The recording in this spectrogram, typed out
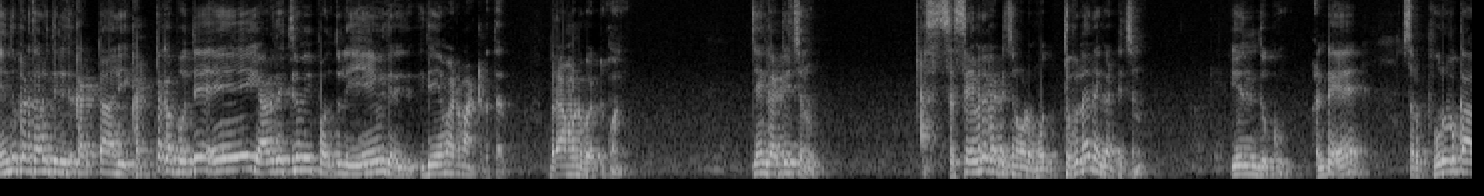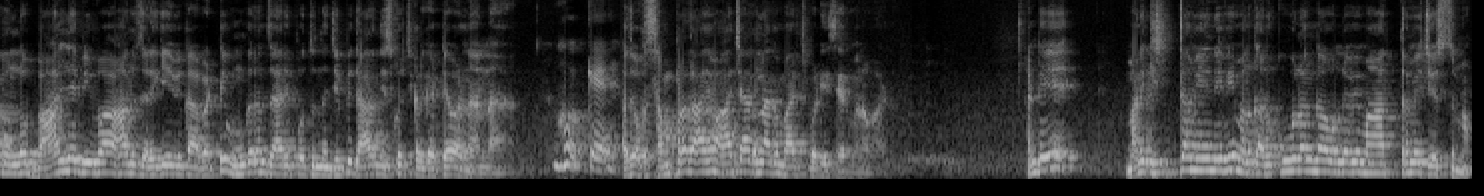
ఎందుకు కడతారో తెలియదు కట్టాలి. కట్టకపోతే ఏ ఏడ తెచ్చినవి ఈ పంతులు ఏమీ తెలియదు ఇదే మాట మాట్లాడతారు బ్రాహ్మణుడు పట్టుకొని. నేను కట్టించను. ససేవరే కట్టించను? వాడు మొత్తుకునే నేను కట్టించను. ఎందుకు? అంటే అసలు పూర్వకాలంలో బాల్య వివాహాలు జరిగేవి కాబట్టి ఉంగరం జారిపోతుందని చెప్పి దారం తీసుకొచ్చి ఇక్కడ కట్టేవాడు నాన్న. ఓకే. అది ఒక సంప్రదాయం ఆచారంలాగా మార్చిపడేశారు మన వాళ్ళు అంటే మనకి ఇష్టమైనవి మనకు అనుకూలంగా ఉన్నవి మాత్రమే చేస్తున్నాం.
